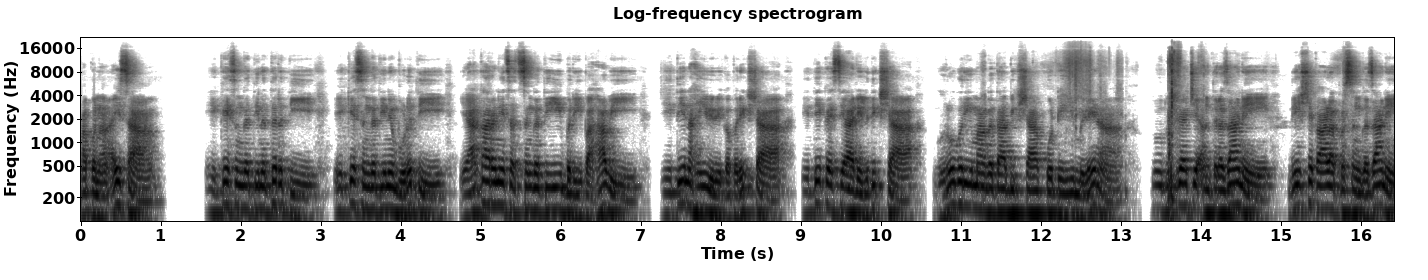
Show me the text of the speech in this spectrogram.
आपण ऐसा. एके संगतीनं तरती एके संगतीने बुडती या कारणे सत्संगती बरी पहावी. जेथे नाही विवेक परीक्षा तेथे कैसे आलेली दीक्षा घरोघरी मागता भिक्षा कोठेही मिळेना. तो दुसऱ्याचे अंतर जाणे देशकाळ प्रसंग जाणे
